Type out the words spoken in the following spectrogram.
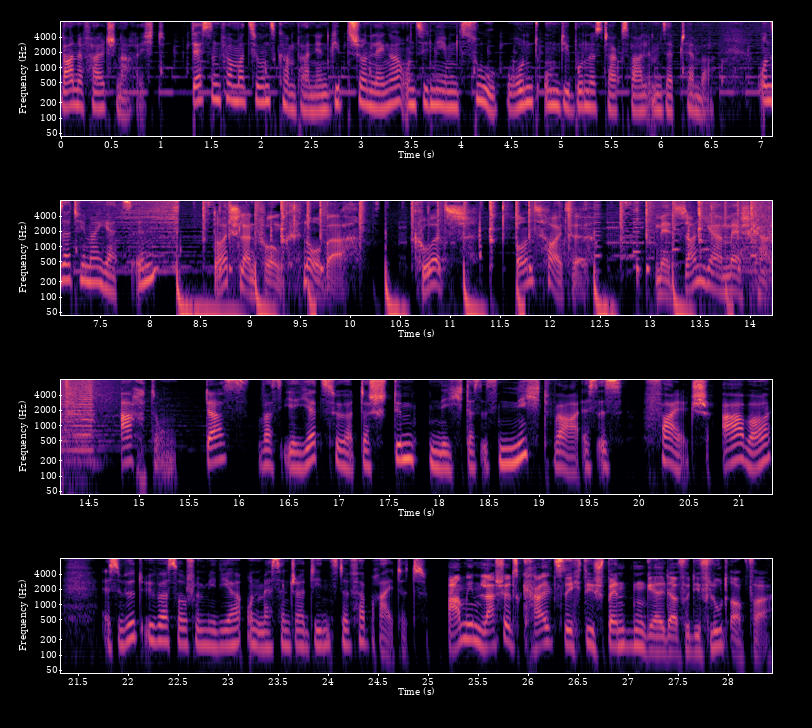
war eine Falschnachricht. Desinformationskampagnen gibt es schon länger und sie nehmen zu rund um die Bundestagswahl im September. Unser Thema jetzt in Deutschlandfunk Nova. Kurz und heute mit Sonja Meschkat. Achtung, das, was ihr jetzt hört, das stimmt nicht. Das ist nicht wahr. Es ist falsch. Aber es wird über Social Media und Messenger-Dienste verbreitet. Armin Laschet krallt sich die Spendengelder für die Flutopfer.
